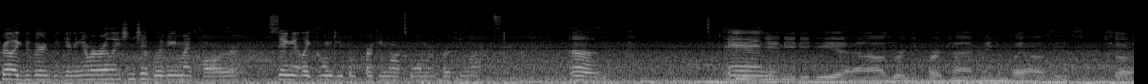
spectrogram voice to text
for like the very beginning of our relationship, living in my car, staying at like Home Depot parking lots, Walmart parking lots. Um, She was and getting EDD, and I was working part time making playhouses. So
